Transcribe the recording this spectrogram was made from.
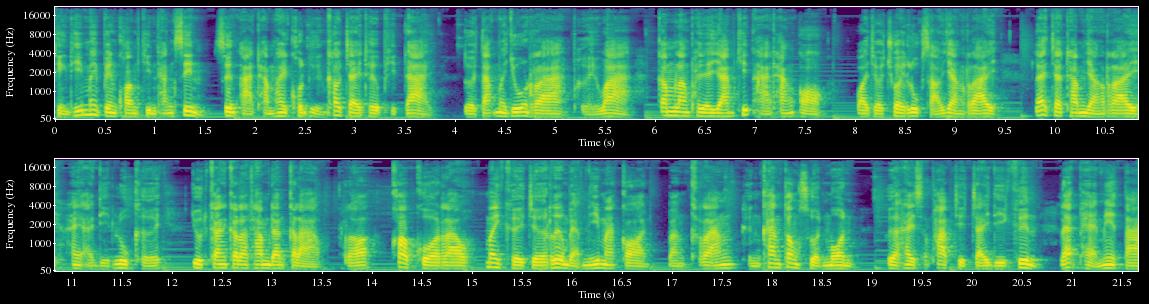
สิ่งที่ไม่เป็นความจริงทั้งสิ้น ซึ่งอาจทำให้คนอื่นเข้าใจเธอผิดได้ โดยตักมายุราเผยว่ากำลังพยายามคิดหาทางออก ว่าจะช่วยลูกสาวอย่างไร และจะทำอย่างไรให้อดีตลูกเขยหยุดการกระทำดังกล่าว เพราะครอบครัวเราไม่เคยเจอเรื่องแบบนี้มาก่อน บางครั้งถึงขั้นต้องสวดมนต์เพื่อให้สภาพจิตใจดีขึ้น และแผ่เมตตา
